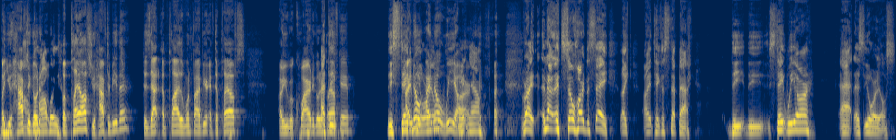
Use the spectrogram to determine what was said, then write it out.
But you have to I'll go probably- to but playoffs. You have to be there. Does that apply the one five year? If the playoffs, are you required to go to At the- playoff game? The state I know- I know we are. right now, right? And that, it's so hard to say. Like, all right, take a step back. The the state we are at as the Orioles,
